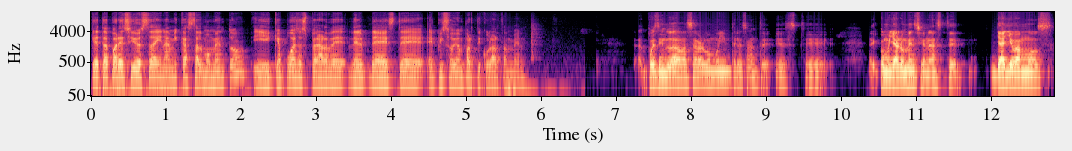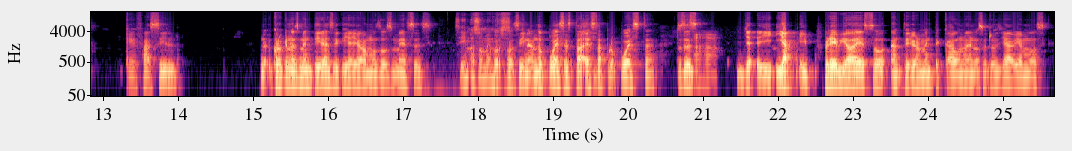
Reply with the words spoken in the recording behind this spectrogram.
¿qué te ha parecido esta dinámica hasta el momento? ¿Y qué puedes esperar de, de- de este episodio en particular también? Pues sin duda va a ser algo muy interesante. Este, eh, como ya lo mencionaste, ya llevamos que fácil. no, Creo que no es mentira decir que ya llevamos dos meses Sí, más o menos. cocinando pues esta, esta propuesta. Entonces, Ajá. ya- y, y a- y previo a eso, anteriormente cada uno de nosotros ya habíamos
